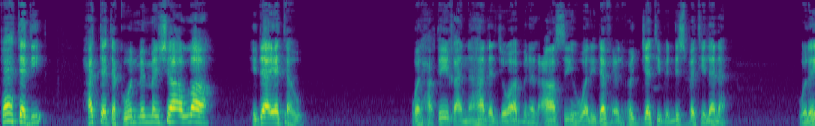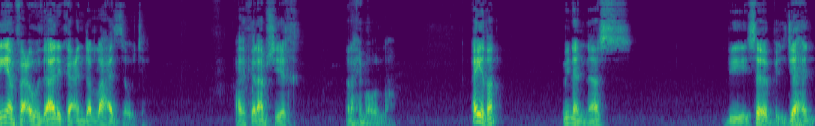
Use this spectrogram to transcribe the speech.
فاهتدي حتى تكون ممن شاء الله هدايته. والحقيقة أن هذا الجواب من العاصي هو لدفع الحجة بالنسبة لنا ولن ينفعه ذلك عند الله عز وجل. هذا كلام شيخ رحمه الله. أيضا من الناس بسبب الجهل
